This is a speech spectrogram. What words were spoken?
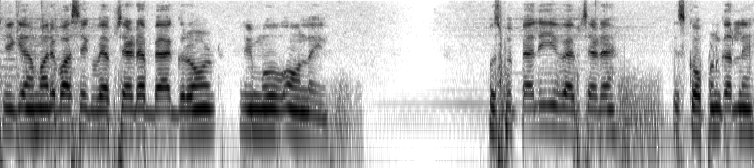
ठीक है, हमारे पास एक वेबसाइट है बैकग्राउंड रिमूव ऑनलाइन। उस पर पहले ही वेबसाइट है, इसको ओपन कर लें।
